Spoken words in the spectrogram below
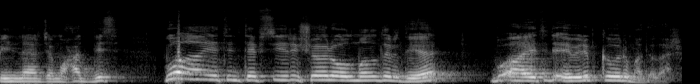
binlerce muhaddis bu ayetin tefsiri şöyle olmalıdır diye bu ayeti de evirip kıvırmadılar.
